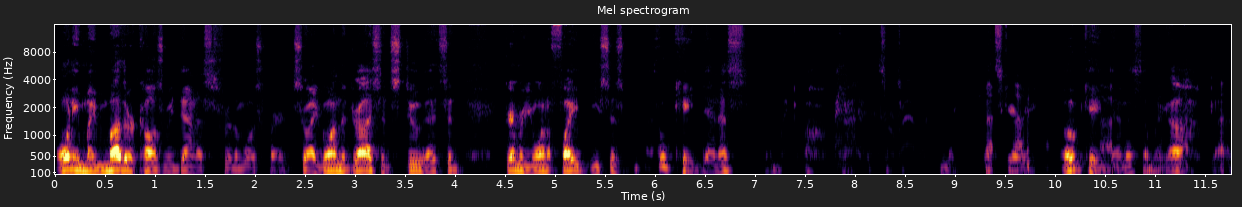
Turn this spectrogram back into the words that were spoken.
only my mother calls me Dennis for the most part. So I go on the draw. I said, Stu, I said, Grimmer, you want to fight? He says, Okay, Dennis. I'm like, oh god, that's such a, I'm like, that's scary. Okay, Dennis. I'm like, oh god.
